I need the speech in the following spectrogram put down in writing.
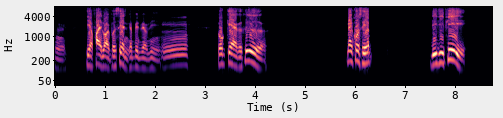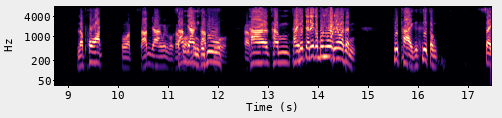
เออเพียไฟร้อยเปอร์เซ็นต์กันเป็นแบบนี้ อืมตัวแก่ก็คือแมนโคเซฟดีดีพีละพอร์ตพอดสามอย่างเป็นบ่ครับสามอย่างนี่ก็อยู่สามตัว ครับถ้าทำถ้าเฮ็ดจะได้ก็บ่อยู่เดียวว่าซั่นสุดท้ายก็คือต้องใส่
